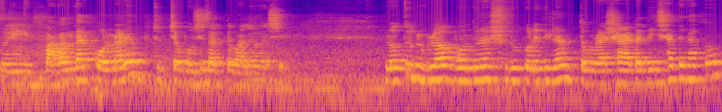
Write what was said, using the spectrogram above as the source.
ওই বারান্দার কর্নারে চুপচাপ বসে থাকতে ভালোবাসে। নতুন ব্লগ বন্ধুরা শুরু করে দিলাম। তোমরা সারাটা দিন সাথে থাকো।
